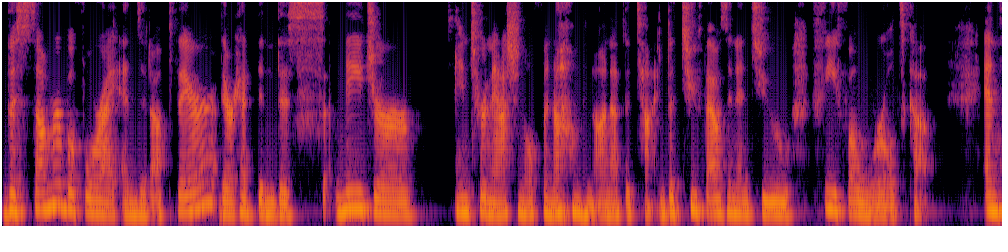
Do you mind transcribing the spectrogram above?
the summer before I ended up there, there had been this major international phenomenon at the time, the 2002 FIFA World Cup. And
